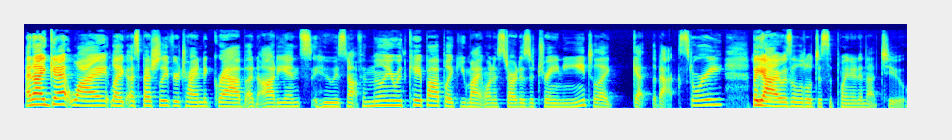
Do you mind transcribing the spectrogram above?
And I get why like especially if you're trying to grab an audience who is not familiar with K-pop, like you might want to start as a trainee to like get the backstory. But yeah, I was a little disappointed in that too.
